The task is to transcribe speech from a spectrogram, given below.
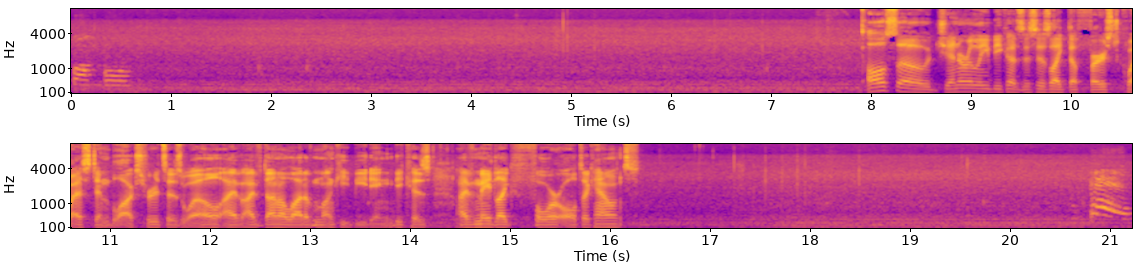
fumbled. Also, generally because this is like the first quest in Blox Fruits as well, I've I've done a lot of monkey beating because I've made like four alt accounts. Bro.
